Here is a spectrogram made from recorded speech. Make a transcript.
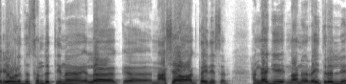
ಎರೆಹುಳದ ಸಂದತಿನ ಎಲ್ಲ ನಾಶ ಆಗ್ತಾ ಇದೆ ಸರ್. ಹಾಗಾಗಿ ನಾನು ರೈತರಲ್ಲಿ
